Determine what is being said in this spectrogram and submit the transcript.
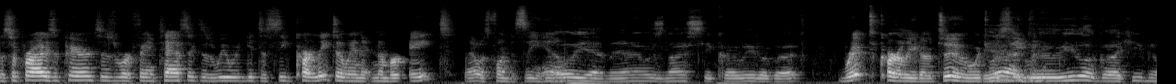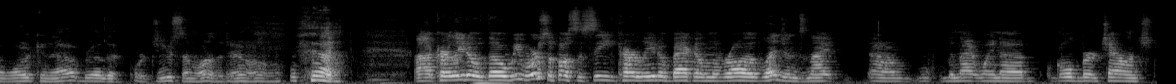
The surprise appearances were fantastic as we would get to see Carlito in at number eight. That was fun to see him. Oh yeah, man, it was nice to see Carlito back. Ripped Carlito too, which Yeah, was even dude, he looked like he'd been working out, brother. or juicing one of the two. Don't. Uh, Carlito, though, we were supposed to see Carlito back on the Raw Legends night, um, the night when uh, Goldberg challenged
